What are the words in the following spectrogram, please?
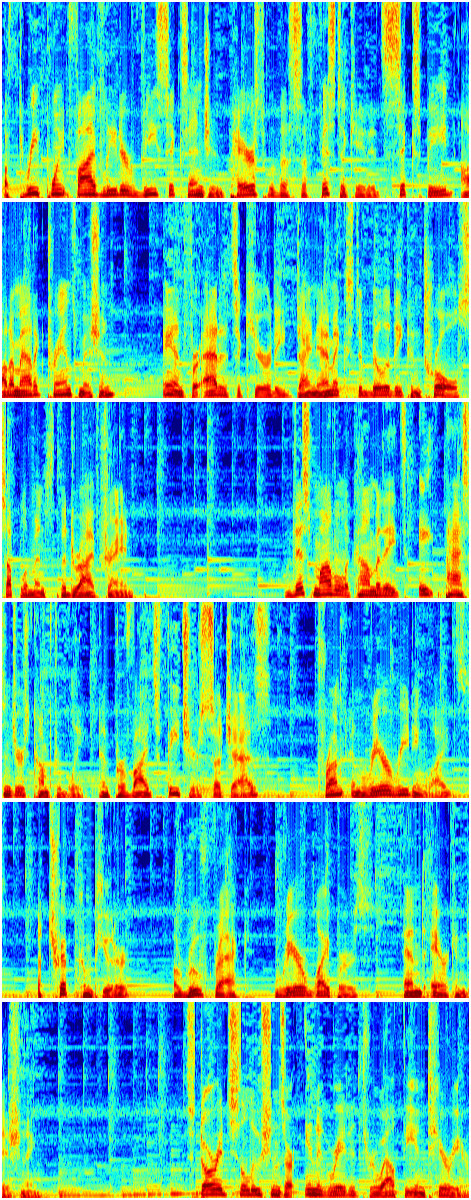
A 3.5-liter V6 engine pairs with a sophisticated six-speed automatic transmission, and for added security, dynamic stability control supplements the drivetrain. This model accommodates eight passengers comfortably and provides features such as front and rear reading lights, a trip computer, a roof rack, rear wipers, and air conditioning. Storage solutions are integrated throughout the interior,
